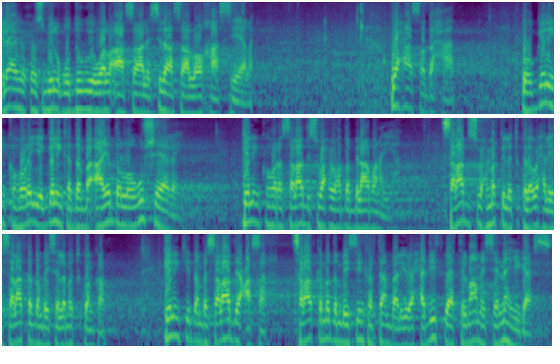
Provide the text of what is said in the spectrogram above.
ilaahay xus bilquduwi walaasaali sidaasaa loo khaas yeelay. Waxaa saddexaad oo gelinka hore iyo gelinka dambe aayadda loogu sheegay gelinka hore salaaddii subax buu hadda bilaabanaya. Salaaddii subax markii la tukada waxa la salaad ka dambaysa lama tukan karo. Gelinkii dambe salaaddii casar salaad kama dambaysiin kartaan baa la yidhi xadiid baa tilmaamaysa nahyigaas.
